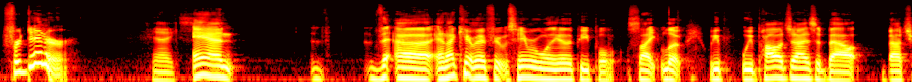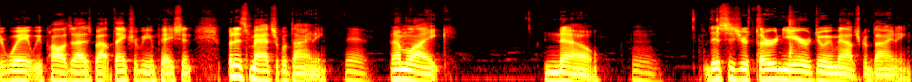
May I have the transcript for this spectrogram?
for dinner. Yikes. And the, uh, and I can't remember if it was him or one of the other people. It's like, look, we we apologize about about your wait. We apologize about thanks for being patient, but it's magical dining. yeah. And I'm like, no, this is your third year of doing magical dining.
